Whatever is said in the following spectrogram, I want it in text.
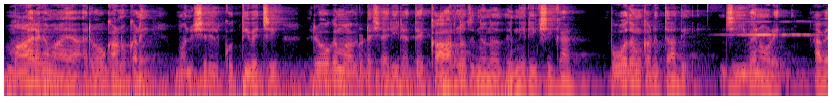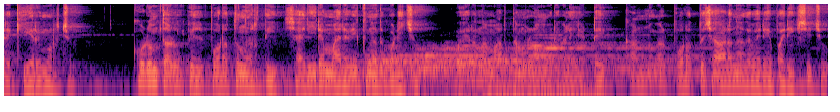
മാരകമായ രോഗാണുക്കളെ മനുഷ്യരിൽ കുത്തിവെച്ച് രോഗം അവരുടെ ശരീരത്തെ കാർന്നു തിന്നുന്നത് നിരീക്ഷിക്കാൻ ബോധം കടുത്താതെ ജീവനോടെ അവരെ കീറിമുറിച്ചു. കൊടും തണുപ്പിൽ പുറത്തു നിർത്തി ശരീരം മരവിക്കുന്നത് പഠിച്ചു. ഉയർന്ന മർദ്ദമുള്ള മുറികളിലിട്ട് കണ്ണുകൾ പുറത്തു ചാടുന്നതുവരെ പരീക്ഷിച്ചു.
